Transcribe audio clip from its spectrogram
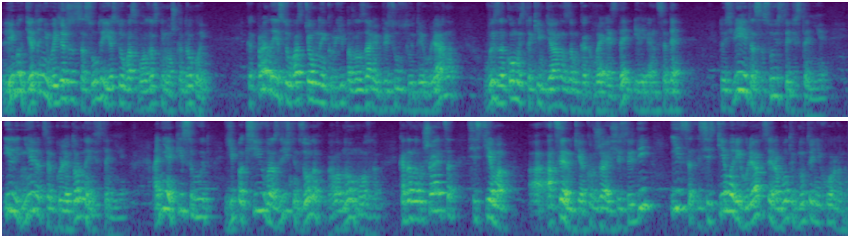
Либо где-то не выдержат сосуды, если у вас возраст немножко другой. Как правило, если у вас темные круги под глазами присутствуют регулярно, вы знакомы с таким диагнозом, как ВСД или НСД. То есть вегетососудистая дистония или нейроциркуляторная дистония. Они описывают гипоксию в различных зонах головного мозга, когда нарушается система а, оценки окружающей среды и система регуляции работы внутренних органов.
